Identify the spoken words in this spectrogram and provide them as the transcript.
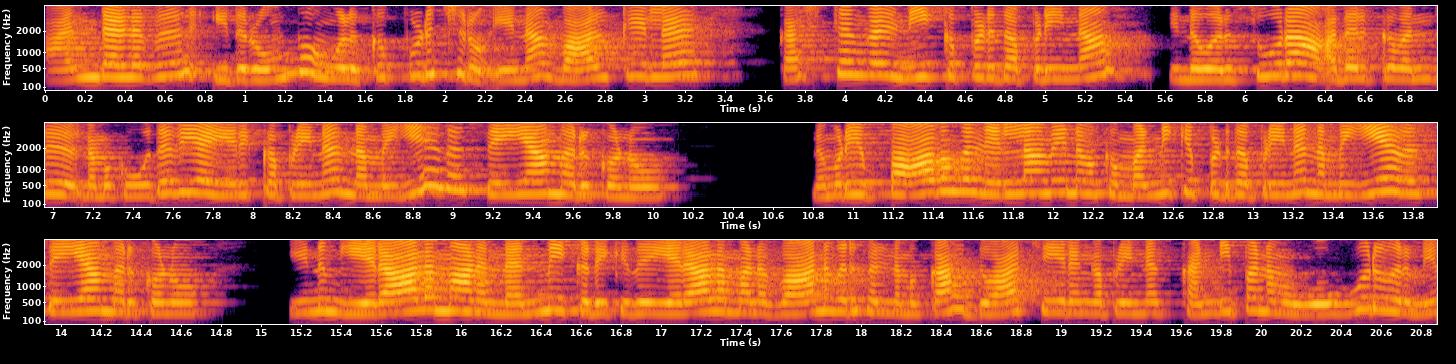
அந்தளவு இது ரொம்ப உங்களுக்கு பிடிச்சிரும். ஏன்னா வாழ்க்கையில் கஷ்டங்கள் நீக்கப்படுது அப்படின்னா இந்த ஒரு சூறா அதற்கு வந்து நமக்கு உதவியாக இருக்குது அப்படின்னா நம்ம ஏன் அதை செய்யாமல் இருக்கணும்? நம்முடைய பாவங்கள் எல்லாமே நமக்கு மன்னிக்கப்படுது அப்படின்னா நம்ம ஏன் அதை செய்யாமல் இருக்கணும்? இன்னும் ஏராளமான நன்மை கிடைக்குது. ஏராளமான வானவர்கள் நமக்காக துவா செய்கிறாங்க அப்படின்னா கண்டிப்பாக நம்ம ஒவ்வொருவருமே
